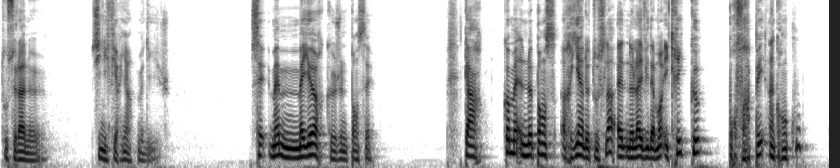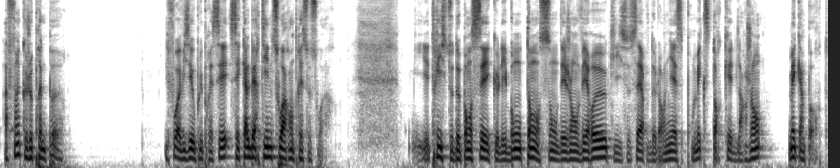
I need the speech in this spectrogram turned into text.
Tout cela ne signifie rien, me dis-je. C'est même meilleur que je ne pensais. Car, comme elle ne pense rien de tout cela, elle ne l'a évidemment écrit que pour frapper un grand coup, afin que je prenne peur. Il faut aviser au plus pressé, c'est qu'Albertine soit rentrée ce soir. Il est triste de penser que les bons temps sont des gens véreux qui se servent de leur nièce pour m'extorquer de l'argent, mais qu'importe.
